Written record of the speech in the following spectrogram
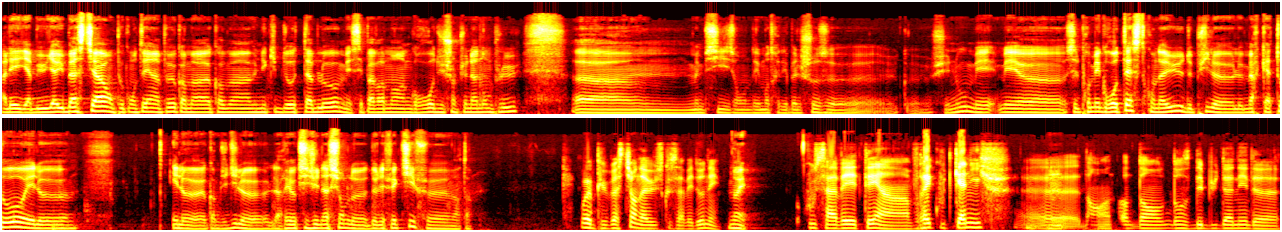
Allez, il y, a eu Bastia, on peut compter un peu comme, euh, comme une équipe de haut de tableau, mais c'est pas vraiment un gros du championnat non plus. Euh, même s'ils ont démontré des belles choses euh, chez nous. Mais, mais c'est le premier gros test qu'on a eu depuis le, mercato et, le, et le, comme tu dis, la réoxygénation de, l'effectif, Martin. Ouais, puis Bastia, on a vu ce que ça avait donné. Ouais coup, ça avait été un vrai coup de canif euh, mm. dans, ce début d'année de,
